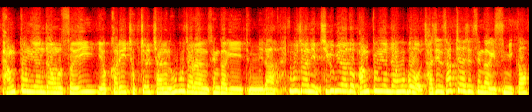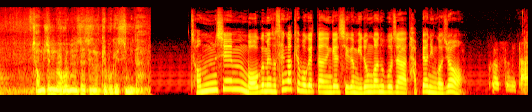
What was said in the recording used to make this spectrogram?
방통위원장으로서의 역할이 적절치 않은 후보자라는 생각이 듭니다. 후보자님 지금이라도 방통위원장 후보 자신 사퇴하실 생각 있습니까? 점심 먹으면서 생각해 보겠습니다. 점심 먹으면서 생각해 보겠다는 게 지금 이동관 후보자 답변인 거죠? 그렇습니다.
